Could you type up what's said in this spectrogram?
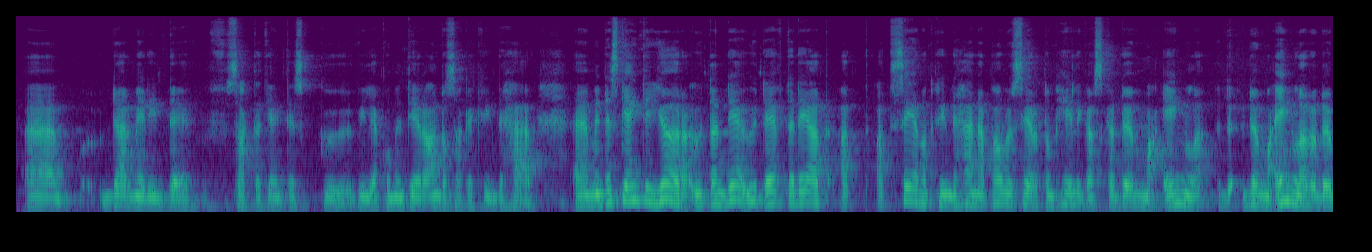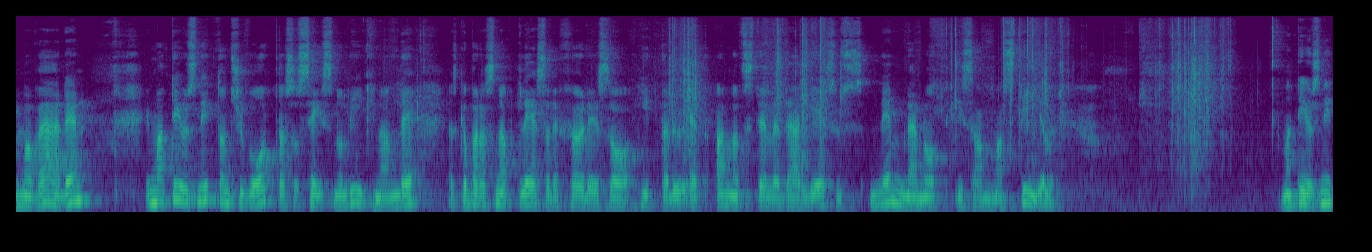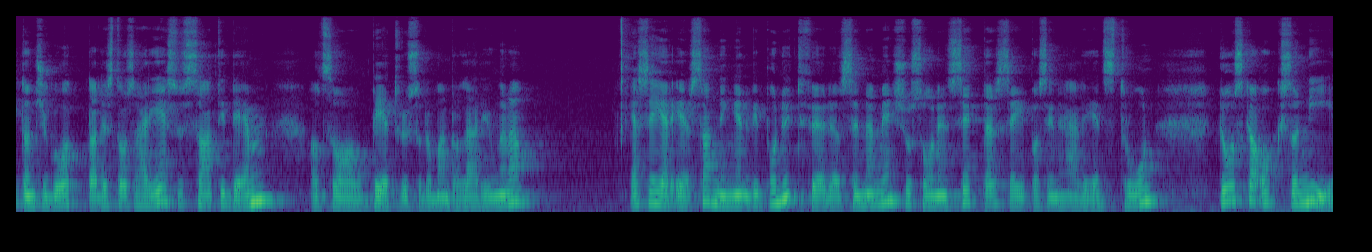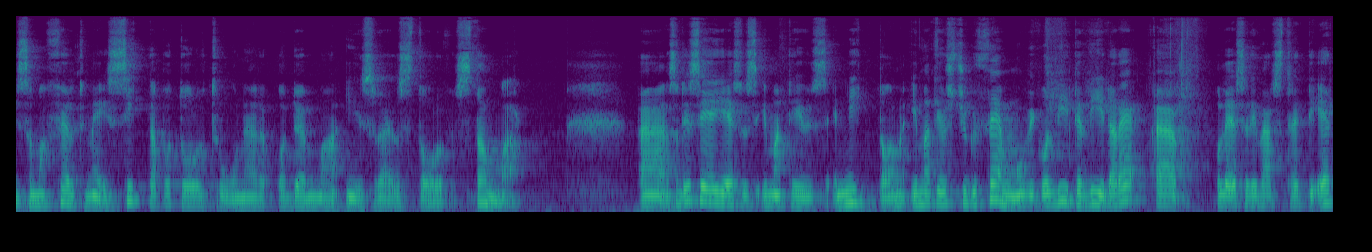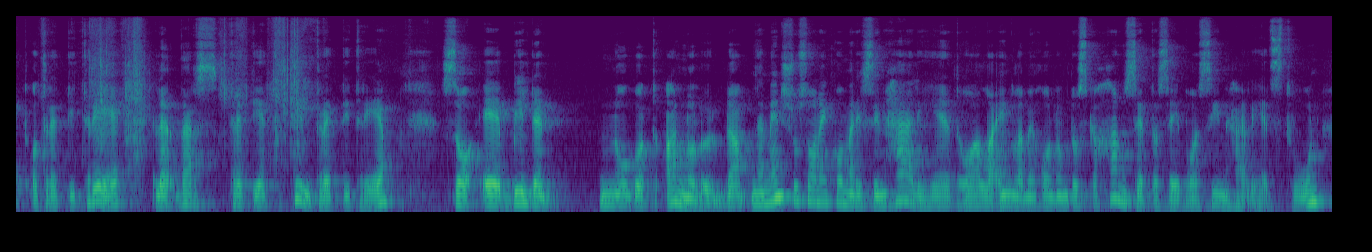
Eh, därmed inte sagt att jag inte skulle vilja kommentera andra saker kring det här. Eh, men det ska jag inte göra, utan det jag är ute efter det att, att, att säga något kring det här när Paulus säger att de heliga ska döma änglar, döma änglar och döma världen. I Matteus 19.28 så sägs något liknande. Jag ska bara snabbt läsa det för dig så hittar du ett annat ställe där Jesus nämner något i samma stil. Matteus 19.28, det står så här, Jesus sa till dem, alltså Petrus och de andra lärjungarna, jag säger er sanningen, vid pånyttfödelsen när Människosonen sätter sig på sin härlighetstron, då ska också ni som har följt mig sitta på tolv troner och döma Israels tolv stammar. Eh, så det säger Jesus i Matteus 19. I Matteus 25, om vi går lite vidare eh, och läser i vers 31 och 33, eller vers 31 till 33, så är bilden något annorlunda. När Människosonen kommer i sin härlighet och alla änglar med honom, då ska han sätta sig på sin härlighetstron.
